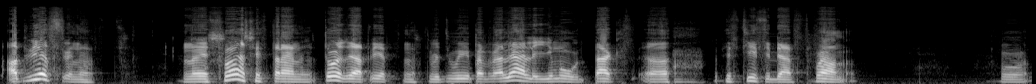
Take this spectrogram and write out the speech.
ответственность, но и с вашей стороны тоже ответственность, ведь вы позволяли ему так э, вести себя с вами. Вот.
